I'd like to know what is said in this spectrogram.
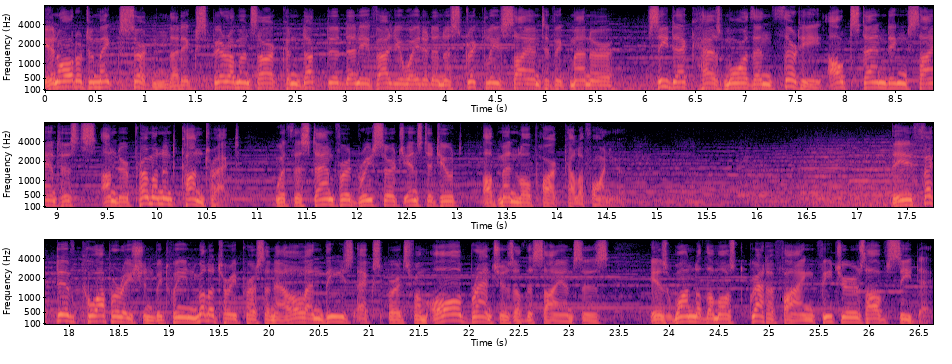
In order to make certain that experiments are conducted and evaluated in a strictly scientific manner, CDEC has more than 30 outstanding scientists under permanent contract with the Stanford Research Institute of Menlo Park, California. The effective cooperation between military personnel and these experts from all branches of the sciences is one of the most gratifying features of CDEC.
